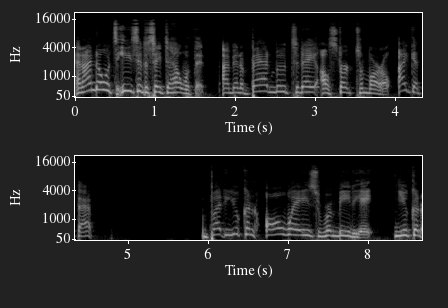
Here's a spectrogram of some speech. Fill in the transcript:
And I know it's easy to say to hell with it. I'm in a bad mood today. I'll start tomorrow. I get that but you can always remediate. You could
